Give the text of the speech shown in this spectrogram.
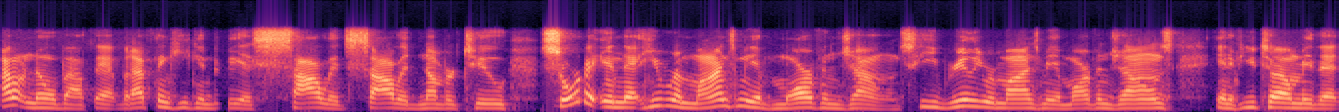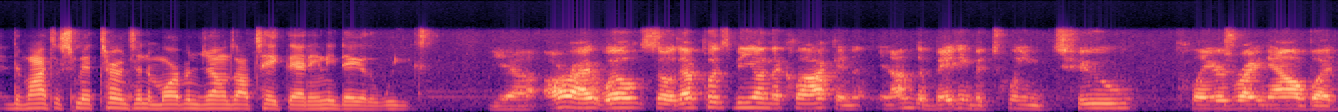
I don't know about that, but I think he can be a solid, solid number two, sort of in that he reminds me of Marvin Jones. He really reminds me of Marvin Jones. And if you tell me that Devonta Smith turns into Marvin Jones, I'll take that any day of the week. Yeah. All right. Well, so that puts me on the clock, and, and I'm debating between two players right now, but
